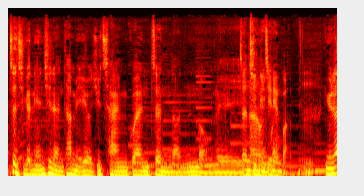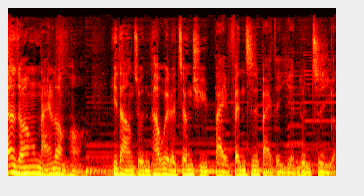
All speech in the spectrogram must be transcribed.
这几个年轻人，他们也有去参观郑南龙的纪念馆。嗯，因为那时候南龙哈。一当中，他为了争取百分之百的言论自由，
